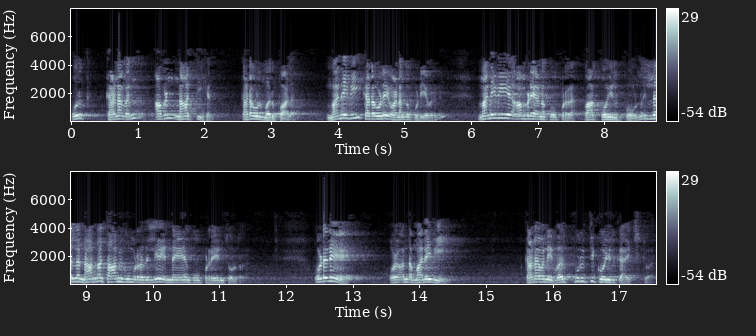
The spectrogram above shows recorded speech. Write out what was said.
ஒரு கணவன் அவன் நாத்திகன் கடவுள் மறுப்பாளர். மனைவி கடவுளை வணங்கக்கூடியவர்கள் மனைவி ஆம்படையான கூப்பிடுற வா கோயிலுக்கு போகணும் இல்ல இல்ல நான் தான் சாமி கும்பிடுறது இல்லையே என்ன ஏன் கூப்பிடுறேன்னு சொல்றேன் உடனே அந்த மனைவி கணவனை வற்புறுத்தி கோயிலுக்கு அழைச்சிட்டு வர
